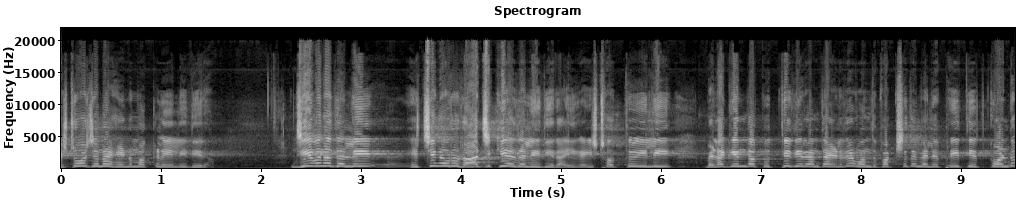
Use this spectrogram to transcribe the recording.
ಎಷ್ಟೋ ಜನ ಹೆಣ್ಣುಮಕ್ಕಳು ಇಲ್ಲಿದ್ದೀರಾ? ಜೀವನದಲ್ಲಿ ಹೆಚ್ಚಿನವರು ರಾಜಕೀಯದಲ್ಲಿ ಇದ್ದೀರಾ? ಈಗ ಇಷ್ಟೊತ್ತು ಇಲ್ಲಿ ಬೆಳಗ್ಗೆಯಿಂದ ಕೂತಿದ್ದೀರಾ ಅಂತ ಹೇಳಿದರೆ ಒಂದು ಪಕ್ಷದ ಮೇಲೆ ಪ್ರೀತಿ ಇಟ್ಕೊಂಡು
